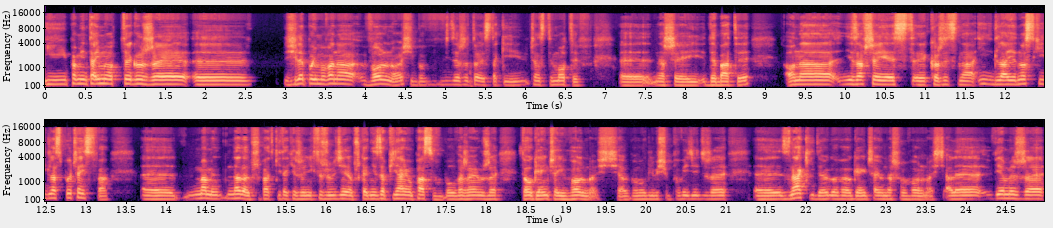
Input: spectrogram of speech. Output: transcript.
I pamiętajmy od tego, że y, źle pojmowana wolność, bo widzę, że to jest taki częsty motyw y, naszej debaty, ona nie zawsze jest y, korzystna i dla jednostki, i dla społeczeństwa. Mamy nadal przypadki takie, że niektórzy ludzie na przykład nie zapinają pasów, bo uważają, że to ogranicza ich wolność, albo moglibyśmy powiedzieć, że znaki drogowe ograniczają naszą wolność, ale wiemy, że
